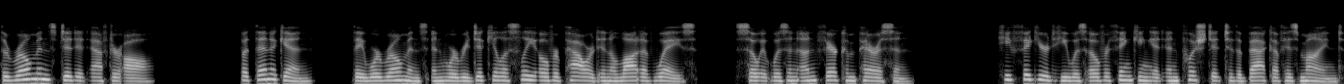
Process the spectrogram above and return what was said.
The Romans did it after all. But then again, they were Romans and were ridiculously overpowered in a lot of ways, so it was an unfair comparison. He figured he was overthinking it and pushed it to the back of his mind.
